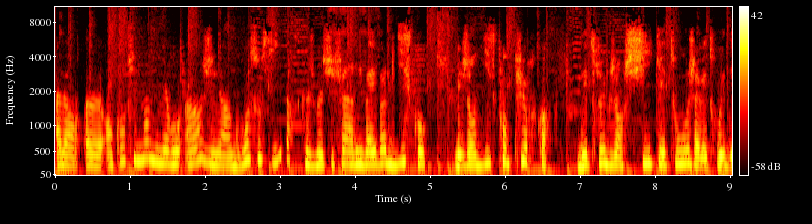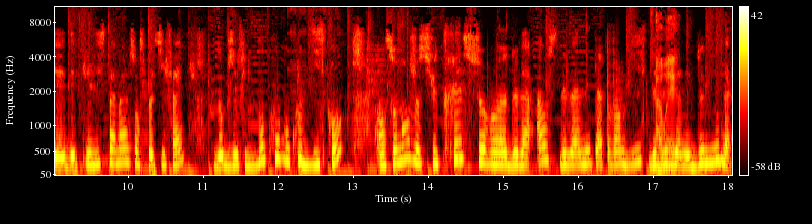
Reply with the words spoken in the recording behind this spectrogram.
Alors, euh, en confinement numéro 1, j'ai eu un gros souci parce que je me suis fait un revival disco. Mais genre disco pur, quoi. Des trucs genre chic et tout. J'avais trouvé des, des playlists pas mal sur Spotify. Donc, j'ai fait beaucoup, beaucoup de disco. En ce moment, je suis très sur euh, de la house des années 90, début Ah ouais. des années 2000.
